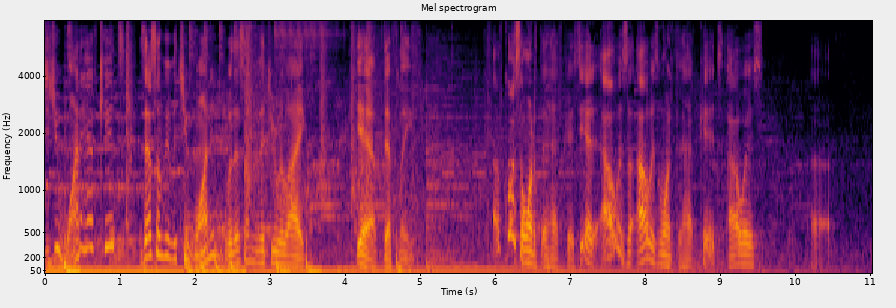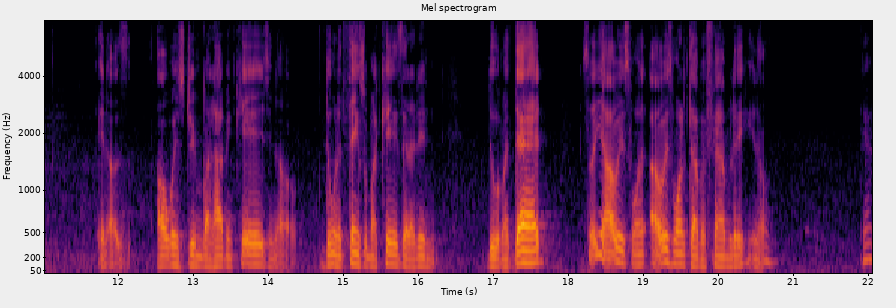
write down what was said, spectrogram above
Did you want to have kids? Is that something that you wanted? Was that something that you were like, yeah, definitely? Of course, I wanted to have kids. Yeah, I always, I always wanted to have kids. I always, uh, you know, was always dreaming about having kids. You know, doing the things with my kids that I didn't do with my dad. So yeah, I always want, I always wanted to have a family. You know, yeah.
